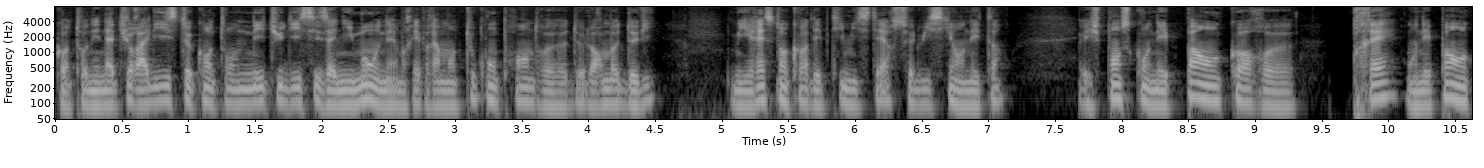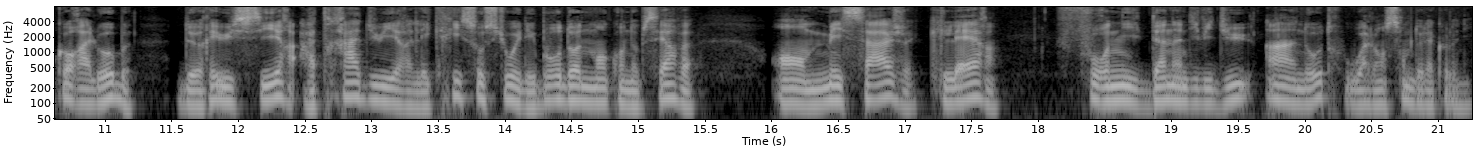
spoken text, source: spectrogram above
Quand on est naturaliste, quand on étudie ces animaux, on aimerait vraiment tout comprendre euh, de leur mode de vie. Mais il reste encore des petits mystères, celui-ci en est un. Et je pense qu'on n'est pas encore euh, prêt, on n'est pas encore à l'aube de réussir à traduire les cris sociaux et les bourdonnements qu'on observe en messages clairs fourni d'un individu à un autre ou à l'ensemble de la colonie.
